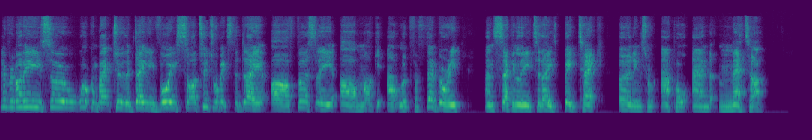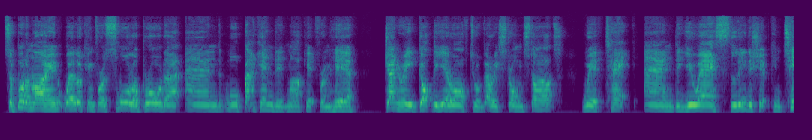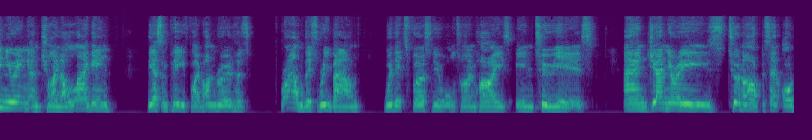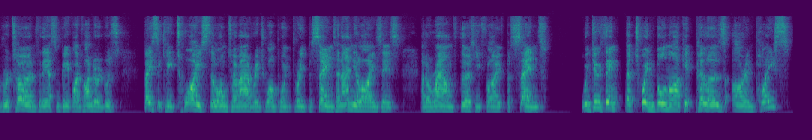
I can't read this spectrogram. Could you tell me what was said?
Everybody, so welcome back to the Daily Voice. Our two topics today are firstly, our market outlook for February, and secondly, today's big tech earnings from Apple and Meta. So, bottom line, we're looking for a smaller, broader, and more back ended market from here. January got the year off to a very strong start with tech and the US leadership continuing and China lagging. The S&P 500 has crowned this rebound with its first new all-time highs in two years. And January's 2.5% odd return for the S&P 500 was basically twice the long-term average, 1.3%, and annualizes at around 35%. We do think the twin bull market pillars are in place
